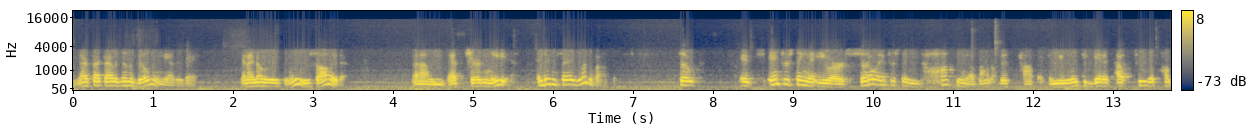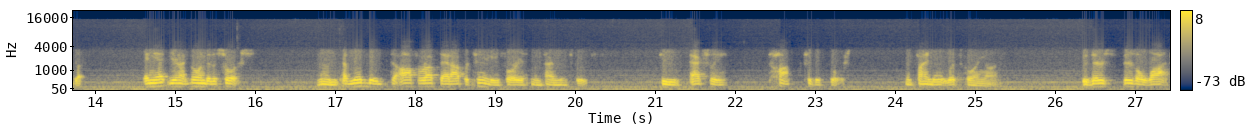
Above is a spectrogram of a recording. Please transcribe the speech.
Matter of fact, I was in the building the other day, and I know recently you saw me there um, at Sheridan Media and didn't say a word about this. So it's interesting that you are so interested in talking about this topic and you want to get it out to the public, and yet you're not going to the source. Um, I'd love to, to offer up that opportunity for you sometime this week to actually talk to the source and find out what's going on. Because there's there's a lot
